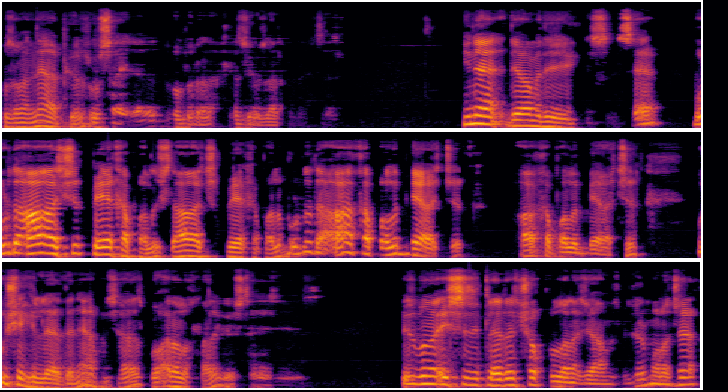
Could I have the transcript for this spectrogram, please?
O zaman ne yapıyoruz? O sayıları doldurarak yazıyoruz arkadaşlar. Yine devam edeceğiz ise burada A açık B kapalı. İşte A açık B kapalı. Burada da A kapalı B açık. A kapalı B açık. Bu şekillerde ne yapacağız? Bu aralıkları göstereceğiz. Biz bunu eşsizliklerde çok kullanacağımız bir durum olacak.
